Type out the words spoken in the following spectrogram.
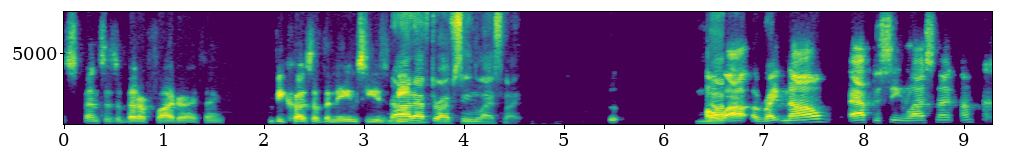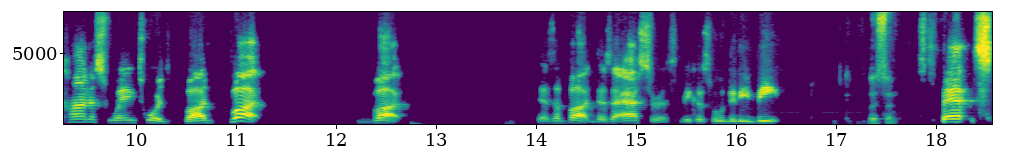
Spence is a better fighter, I think, because of the names he is. Not beaten. after I've seen last night. Oh, Not- wow. Uh, right now, after seeing last night, I'm kind of swaying towards Bud, but, but, there's a but, there's an asterisk because who did he beat? listen, Spence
